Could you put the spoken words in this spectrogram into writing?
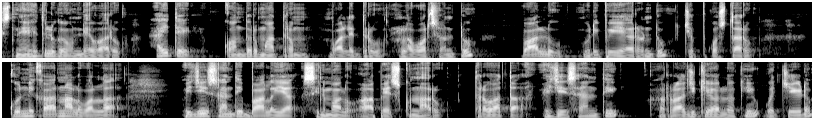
స్నేహితులుగా ఉండేవారు. అయితే కొందరు మాత్రం వాళ్ళిద్దరూ లవర్స్ అంటూ వాళ్ళు విడిపోయారంటూ చెప్పుకొస్తారు. కొన్ని కారణాల వల్ల విజయశాంతి బాలయ్య సినిమాలు ఆపేసుకున్నారు. తర్వాత విజయశాంతి రాజకీయాల్లోకి వచ్చేయడం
